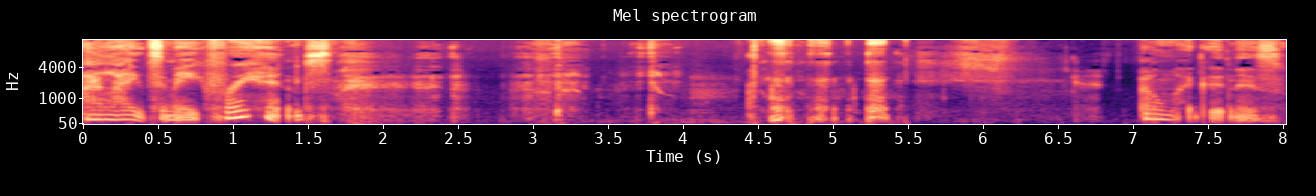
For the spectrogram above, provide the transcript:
I like to make friends. oh my goodness.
